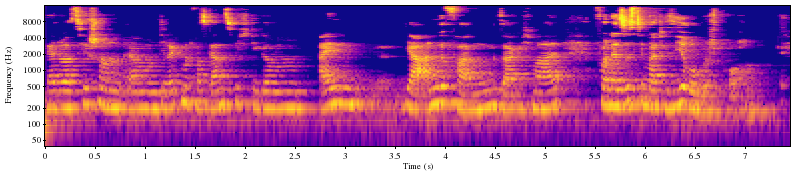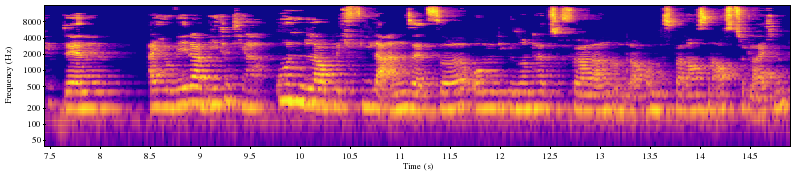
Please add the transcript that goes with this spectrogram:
Ja, du hast hier schon ähm, direkt mit was ganz Wichtigem ein, ja, angefangen, sag ich mal, von der Systematisierung gesprochen. Denn Ayurveda bietet ja unglaublich viele Ansätze, um die Gesundheit zu fördern und auch um Disbalancen auszugleichen.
